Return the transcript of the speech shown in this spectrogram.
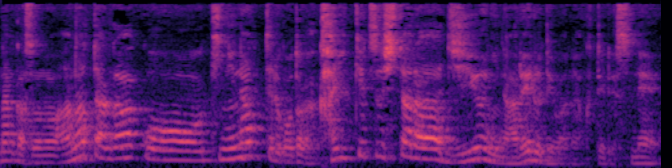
なんかそのあなたがこう気になってることが解決したら自由になれるではなくてですね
